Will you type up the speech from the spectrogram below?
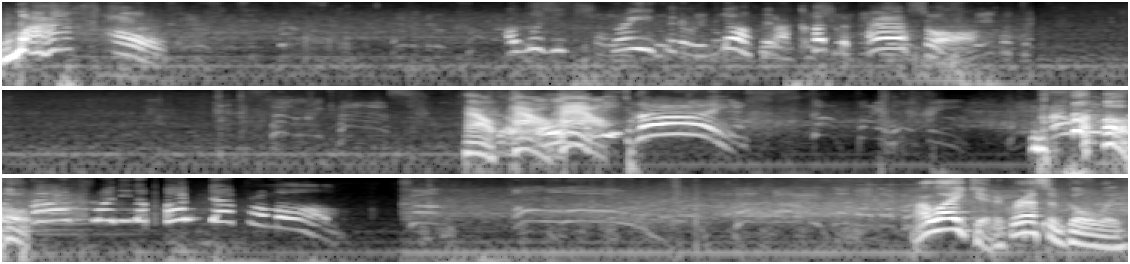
Wow! I wasn't strafing or nothing. I cut the pass off. How? How? How? Many times? How many Oh. times do I need to poke that from him? I like it. Aggressive goalie.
